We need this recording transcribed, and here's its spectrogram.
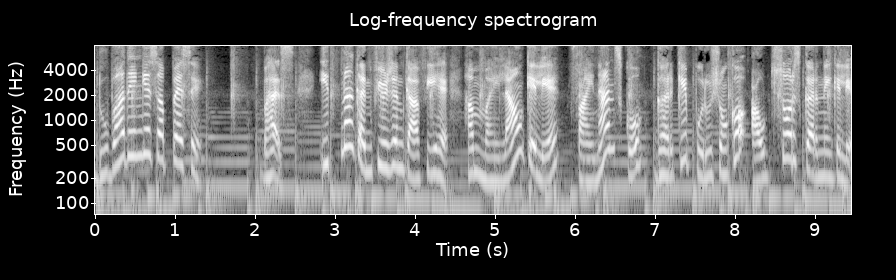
डूबा देंगे सब पैसे। बस, इतना कंफ्यूजन काफ़ी है। हम महिलाओं के लिए फाइनेंस को, घर के पुरुषों को आउटसोर्स करने के लिए।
